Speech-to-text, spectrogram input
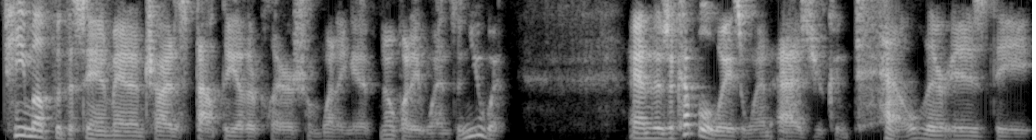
team up with the Sandman and try to stop the other players from winning. If nobody wins, then you win. And there's a couple of ways to win, as you can tell. There is the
